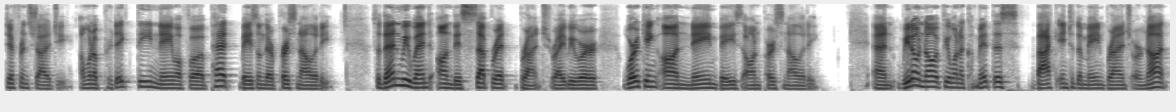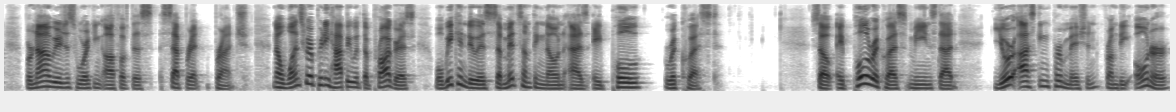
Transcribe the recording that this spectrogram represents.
different strategy. I want to predict the name of a pet based on their personality. So then we went on this separate branch, right? We were working on name based on personality. And we don't know if we want to commit this back into the main branch or not. For now, we're just working off of this separate branch. Now, once we're pretty happy with the progress, what we can do is submit something known as a pull request. So a pull request means that you're asking permission from the owner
